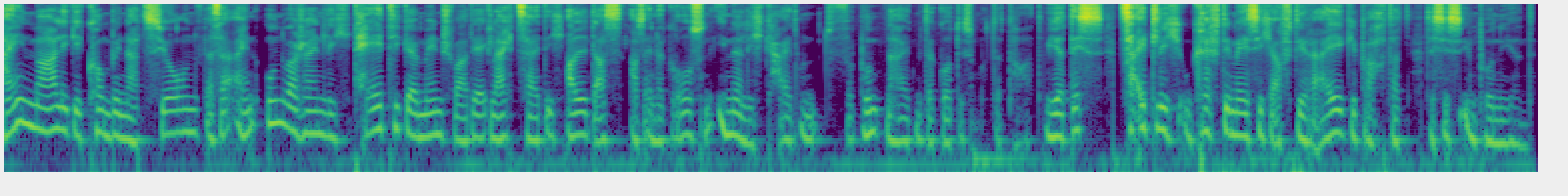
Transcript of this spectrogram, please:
einmalige Kombination, dass er ein unwahrscheinlich tätiger Mensch war, der gleichzeitig all das aus einer großen Innerlichkeit und Verbundenheit mit der Gottesmutter tat. Wie er das zeitlich und kräftemäßig auf die Reihe gebracht hat, das ist imponierend.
